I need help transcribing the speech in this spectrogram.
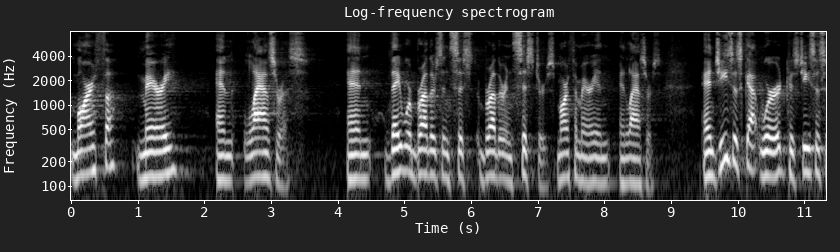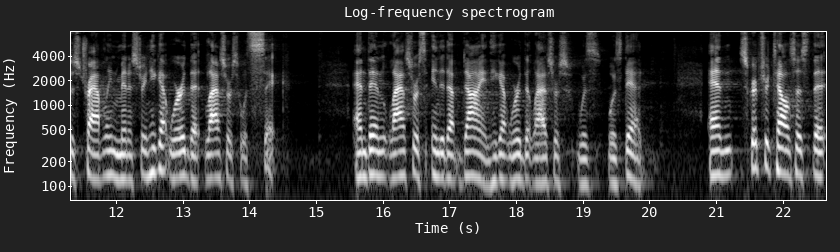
Martha, Mary, and Lazarus. And they were brothers and sis- brother and sisters, Martha, Mary, and, and Lazarus. And Jesus got word, because Jesus is traveling, ministering, he got word that Lazarus was sick. And then Lazarus ended up dying. He got word that Lazarus was, was dead. And scripture tells us that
